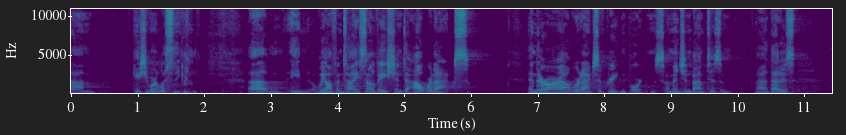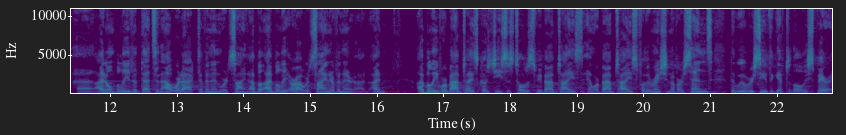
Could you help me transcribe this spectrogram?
um, in case you weren't listening. um, he, we often tie salvation to outward acts. And there are outward acts of great importance. I mentioned baptism. Uh, that is, uh, I don't believe that that's an outward act of an inward sign. I, be, I believe, or outward sign of an. I, I believe we're baptized because Jesus told us to be baptized, and we're baptized for the remission of our sins, that we will receive the gift of the Holy Spirit.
